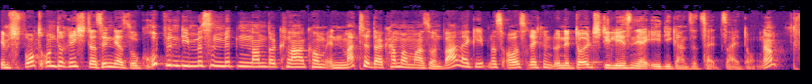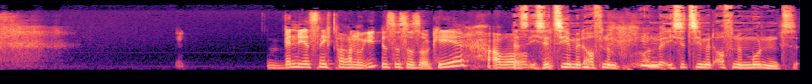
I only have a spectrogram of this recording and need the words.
im Sportunterricht, da sind ja so Gruppen, die müssen miteinander klarkommen. In Mathe, da kann man mal so ein Wahlergebnis ausrechnen und in Deutsch, die lesen ja eh die ganze Zeit Zeitung, ne? Wenn du jetzt nicht paranoid bist, ist es okay, aber. Das, ich sitze hier mit offenem, ich sitze hier mit offenem Mund.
